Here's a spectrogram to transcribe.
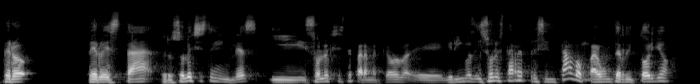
pero, pero está, pero solo existe en inglés y solo existe para mercados eh, gringos y solo está representado para un territorio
